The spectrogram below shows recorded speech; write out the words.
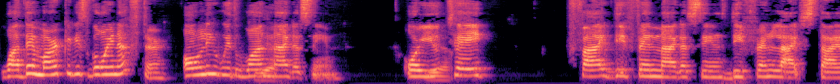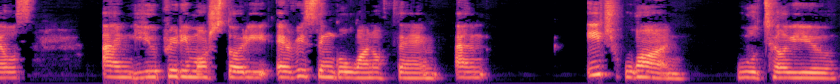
what the market is going after, only with one yeah. magazine. Or you yeah. take five different magazines, different lifestyles, and you pretty much study every single one of them. And each one will tell you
